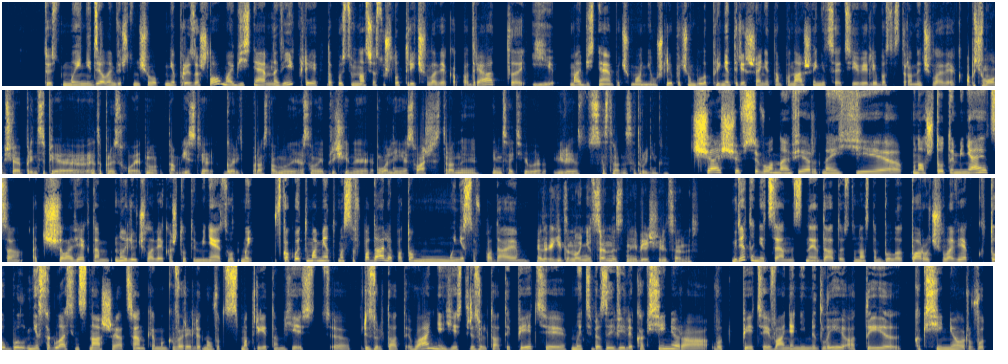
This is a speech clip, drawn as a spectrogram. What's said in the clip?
то есть мы не делаем вид, что ничего не произошло, мы объясняем на Викли. Допустим, у нас сейчас ушло три человека подряд, и мы объясняем, почему они ушли, почему было принято решение там по нашей инициативе, либо со стороны человека. А почему вообще, в принципе, это происходит? Ну, там, если говорить про основные, основные причины увольнения с вашей стороны инициативы или со стороны сотрудника? Чаще всего, наверное, у нас что-то меняется, а человек там, ну или у человека что-то меняется. Вот мы в какой-то момент мы совпадали, а потом мы не совпадаем. Это какие-то, ну, неценностные вещи или ценностные? Где-то неценностные, да, то есть у нас там было пару человек, кто был не согласен с нашей оценкой. Мы говорили, ну вот смотри, там есть э, результаты Вани, есть результаты Пети, мы тебя заявили как синера, вот Петя и Ваня, они медлы, а ты как синьор, вот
